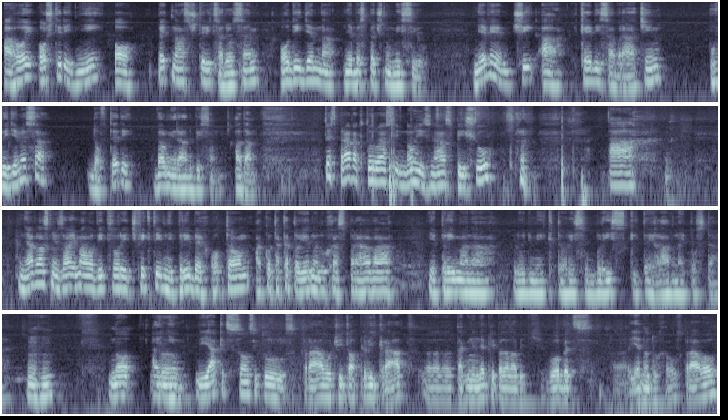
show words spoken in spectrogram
Ahoj, o 4 dní o 15.48 odídem na nebezpečnú misiu. Neviem, či a kedy sa vrátim, Uvidíme sa? Dovtedy? Veľmi rád by som. Adam. To je správa, ktorú asi mnohí z nás píšu. A mňa vlastne zaujímalo vytvoriť fiktívny príbeh o tom, ako takáto jednoduchá správa je príjmaná ľuďmi, ktorí sú blízki tej hlavnej postave. Mm-hmm. No, Aj ním. ja keď som si tú správu čítal prvýkrát, e, tak mne nepripadala byť vôbec e, jednoduchou správou,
